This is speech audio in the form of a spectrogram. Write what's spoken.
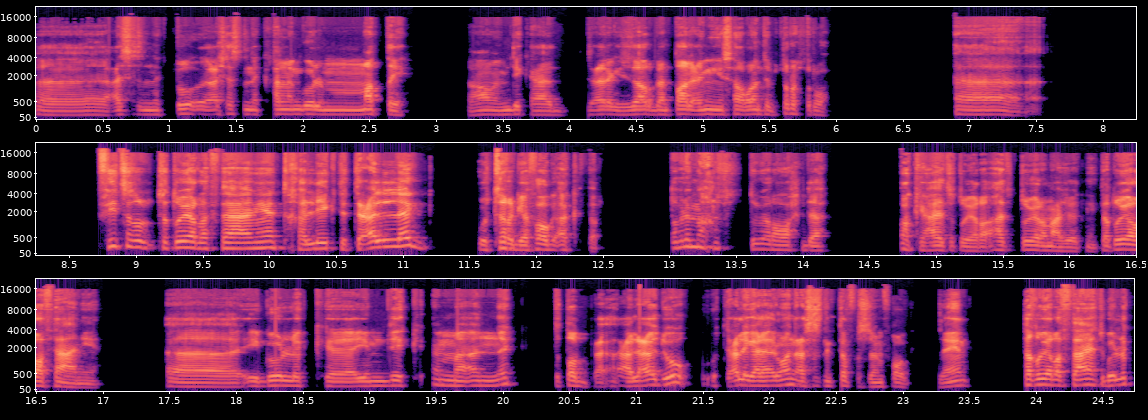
آه، على أساس إنك تو... على أساس إنك خلينا نقول ما تطيح تمام؟ يمديك عاد تعلق الجدار بين طالع يمين يسار وأنت بتروح تروح. آه، في تط- تطويرة ثانية تخليك تتعلق وترقى فوق أكثر. طيب ليه ما خليت تطويره واحدة؟ أوكي هذه تطويرة هذه التطويرة ما عجبتني. تطويرة ثانية آه يقول لك آه، يمديك إما إنك تطب على العدو وتعلق على الوان على أساس إنك تفصل من فوق زين؟ التطويره الثانية تقول لك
